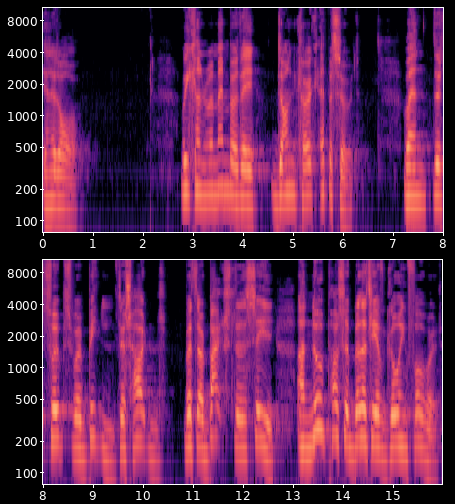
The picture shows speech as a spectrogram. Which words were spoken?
in it all. We can remember the Dunkirk episode when the troops were beaten, disheartened, with their backs to the sea, and no possibility of going forward.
